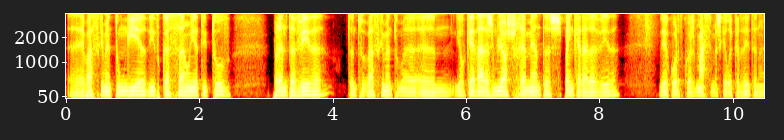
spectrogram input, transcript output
Uh, é basicamente um guia de educação e atitude perante a vida. Portanto, basicamente, um, ele quer dar as melhores ferramentas para encarar a vida, de acordo com as máximas que ele acredita, não é?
